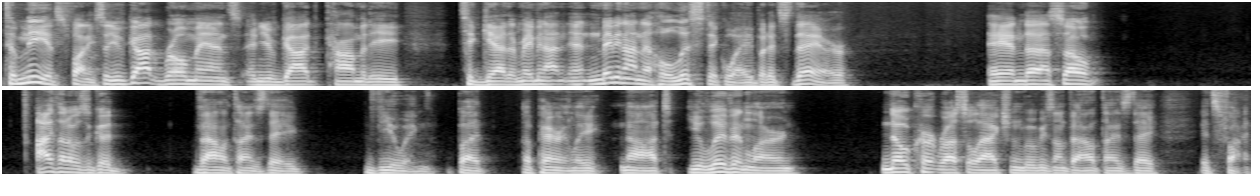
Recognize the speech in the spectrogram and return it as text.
to me, it's funny. So you've got romance and you've got comedy together. Maybe not, maybe not in a holistic way, but it's there. And uh, so I thought it was a good Valentine's Day viewing, but apparently not. You live and learn. No Kurt Russell action movies on Valentine's Day. It's fine.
